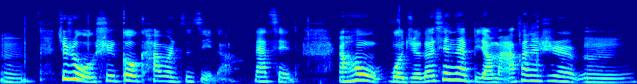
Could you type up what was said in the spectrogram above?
嗯，就是我是够 cover 自己的，That's it。然后我觉得现在比较麻烦的是，嗯，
